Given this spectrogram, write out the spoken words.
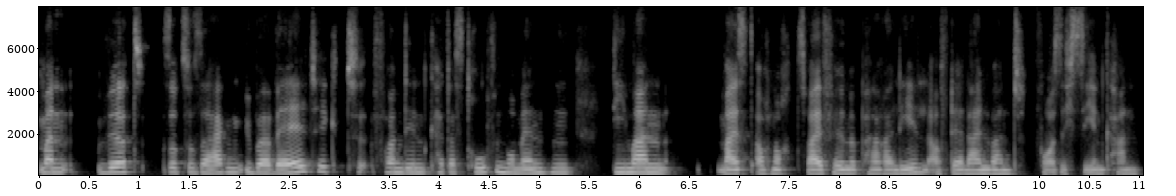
man wird sozusagen überwältigt von den Katastrophenmomenten, die man meist auch noch zwei Filme parallel auf der Leinwand vor sich sehen kann.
